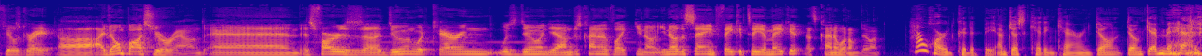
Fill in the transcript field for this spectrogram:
feels great. Uh, I don't boss you around, and as far as uh, doing what Karen was doing, yeah, I'm just kind of like you know, you know the saying, "Fake it till you make it." That's kind of what I'm doing. How hard could it be? I'm just kidding, Karen. Don't don't get mad.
